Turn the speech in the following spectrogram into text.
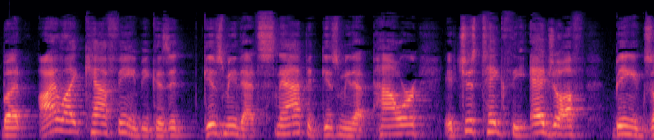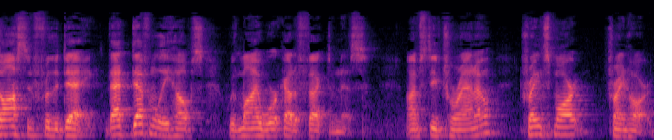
But I like caffeine because it gives me that snap, it gives me that power. It just takes the edge off being exhausted for the day. That definitely helps with my workout effectiveness. I'm Steve Turano. Train smart, train hard.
